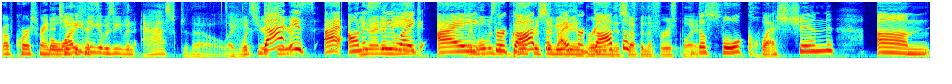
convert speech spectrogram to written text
of course ran But it too. why do you think it was even asked though? Like, what's your that theory? is I You know honestly I mean? like I Like, forgot the I forgot bringing this the up in the first place? the full question. Um,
